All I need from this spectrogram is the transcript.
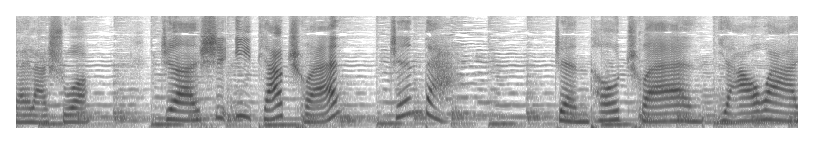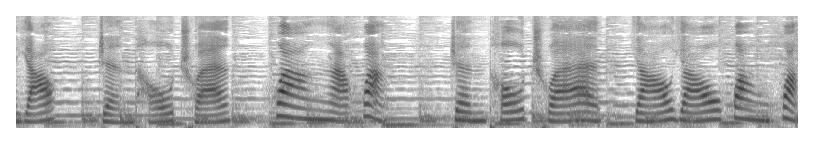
黛拉说。这是一条船，真的。枕头船摇啊摇，枕头船晃啊晃，枕头船摇摇晃晃，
